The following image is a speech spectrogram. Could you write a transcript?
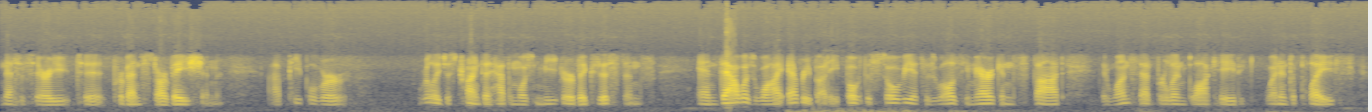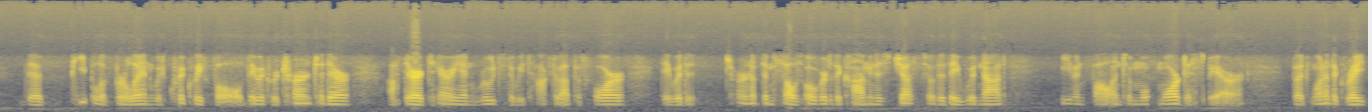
necessary to prevent starvation. Uh, people were really just trying to have the most meager of existence. And that was why everybody, both the Soviets as well as the Americans, thought that once that Berlin blockade went into place, the people of Berlin would quickly fold. They would return to their authoritarian roots that we talked about before. They would turn themselves over to the communists just so that they would not even fall into more despair. But one of the great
